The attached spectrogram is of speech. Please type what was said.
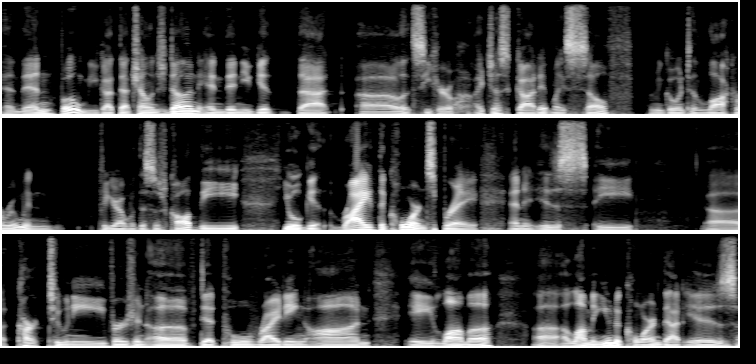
And then, boom, you got that challenge done, and then you get that. Uh, let's see here. I just got it myself. Let me go into the locker room and figure out what this is called. The you will get ride the corn spray, and it is a uh, cartoony version of Deadpool riding on a llama uh, a llama unicorn that is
